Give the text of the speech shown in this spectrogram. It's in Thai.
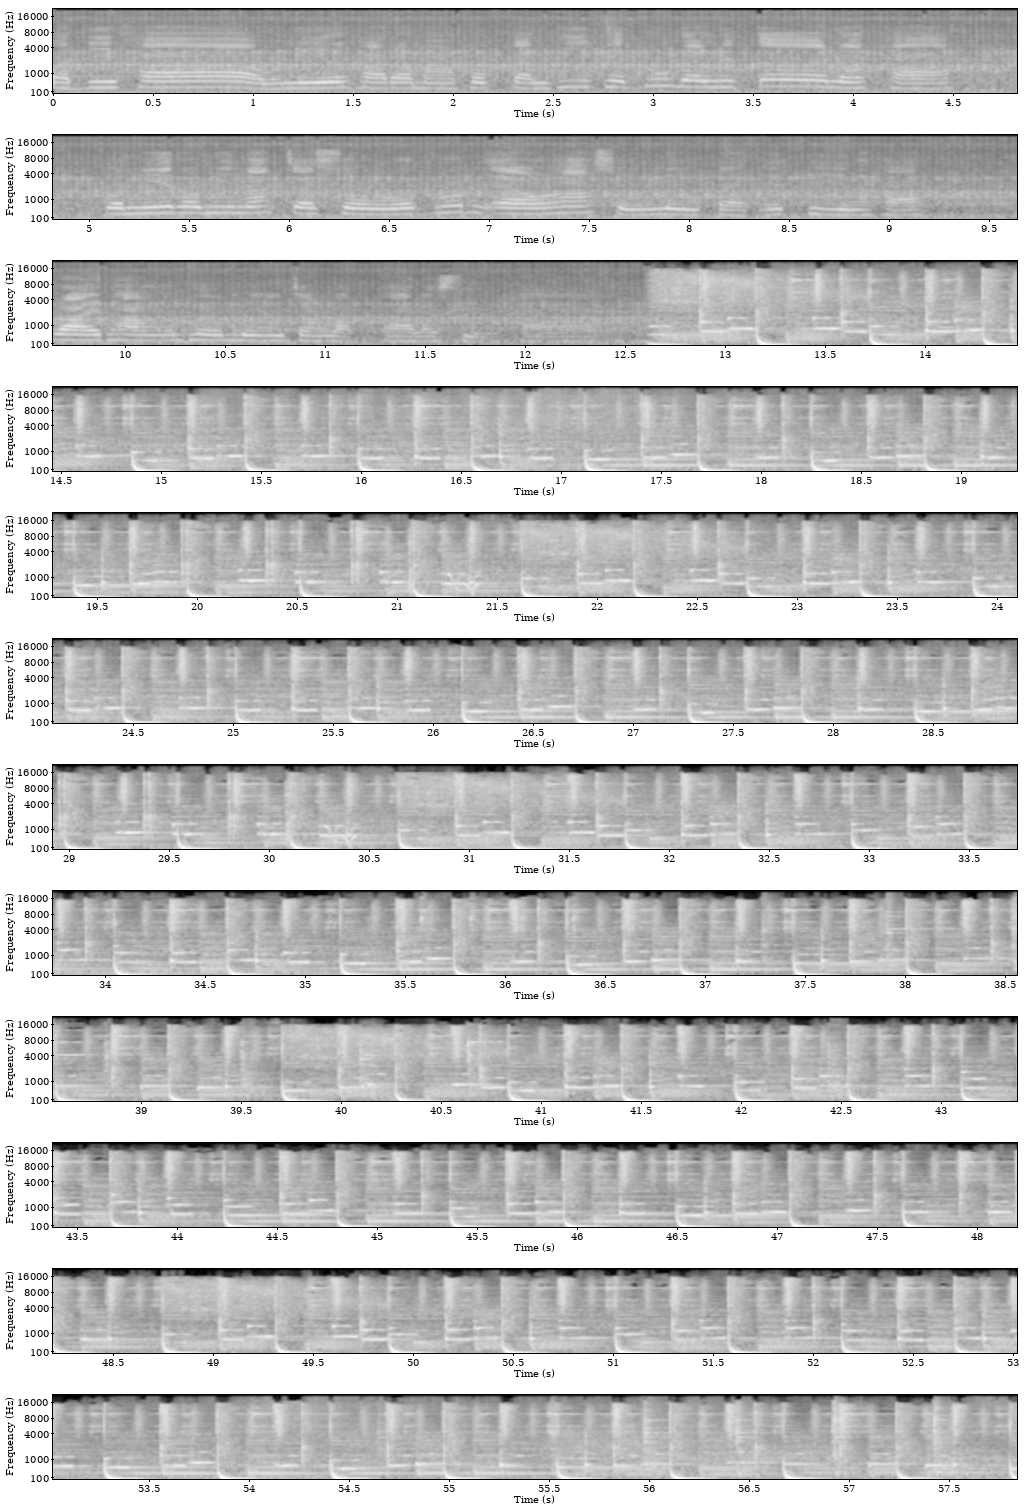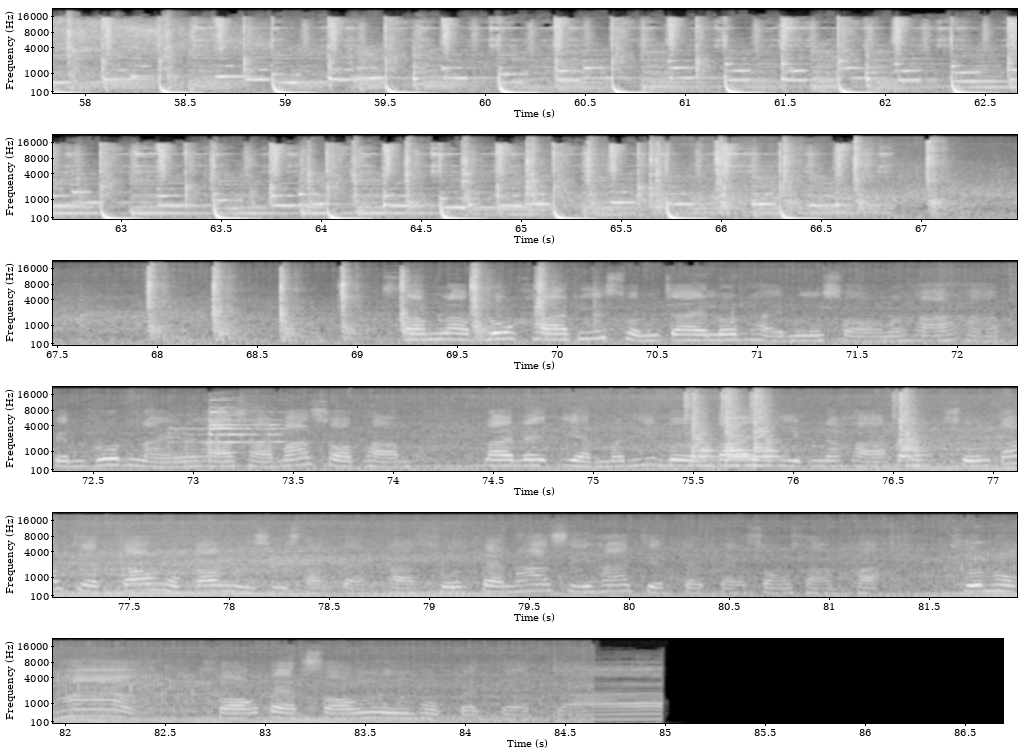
วัสดีค่ะ วันนี้นะคะเรามาพบกันที่เพชรรุ่งเรืองเนเตอร์นะคะ วันนี้เรามีนัดจะส่งรถรุ่น L5018 SP นะคะปลายทางอำเภอเมืองจังหวัดกาฬสินธุ์ค่ะ สำหรับลูกค้าที่สนใจรถไถมือสองนะคะ หาเป็นรุ่นไหนนะคะ สามารถสอบถามรายละเอียดมาที่เบอร์ใต้คลิปนะคะ 0979691438 ค่ะ 0854578823 ค่ะ 065 2821688 จ้า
